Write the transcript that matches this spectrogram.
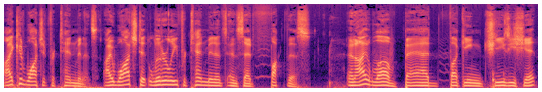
I could watch it for 10 minutes. I watched it literally for 10 minutes and said, fuck this. And I love bad, fucking cheesy shit.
